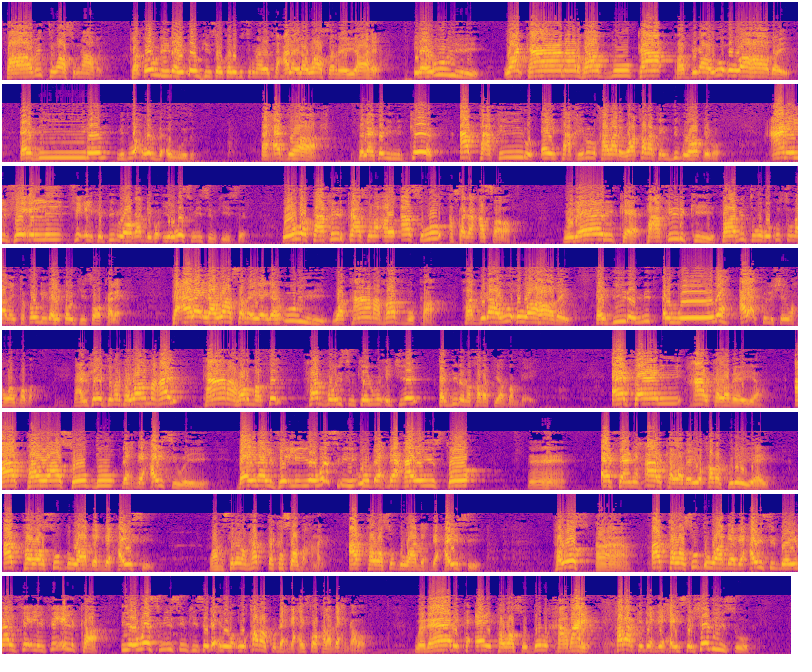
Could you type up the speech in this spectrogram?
haabitun waa sugnaaday. Ka qowlihi ilahay qowlkiisa oo kale ku sugnaaday tacaala ilah waa sareeyaahe ilaah uu yidhi wa kaana rabbuka rabbigaa wuxuu ahaaday qadiiran. Mid wax walba awoodo. Axaduhaa halaaadii midkeed atakiiru ay takiiru lkhabari waa qabarka in dib loo dhigo. Can ilficli ficilka dib looga dhigo iyo wasmi isimkiisa wa huwa taakhiirkaasuna alaslu asaga asala wadalika taakhiirkii haabitun wuxuu ku sugnaaday ka qowli ilahi qowlkiisa oo kale tacaala ilaah waa sarreeya ilaah uu yidhi wa kaana rabbuka rabbigaa wuxuu ahaaday qadiiran mid awooda calaa kulli shayin wax walbaba maxalushaahidkii marka waa maxay kaana hormartay rabb oo ismkiia lagu xijiyey qadiiran oo khabarkiiya dambeeya athani xaalka labeeya atawasudu dhexdhexaysi weeye bayna alficli iyo wasmihi uu dhexdhexaysto. Athani xaalka labeeyo khabarku leeyahay. Atawasudu waa dhexdhexaysi. Waa masaladan hadda ka soo baxnay. Atawasudu waa dhexdhexaysi. Atawasudu waa dhexdhexaysi bayna alficli ficilka iyo wasmi isimkiisa dhexdooda uu qabarku dhexdhexaysto oo kala dhex galo. Wadalika ay tawasudulkhabari khabarkii dhexdhexaysashadiisu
